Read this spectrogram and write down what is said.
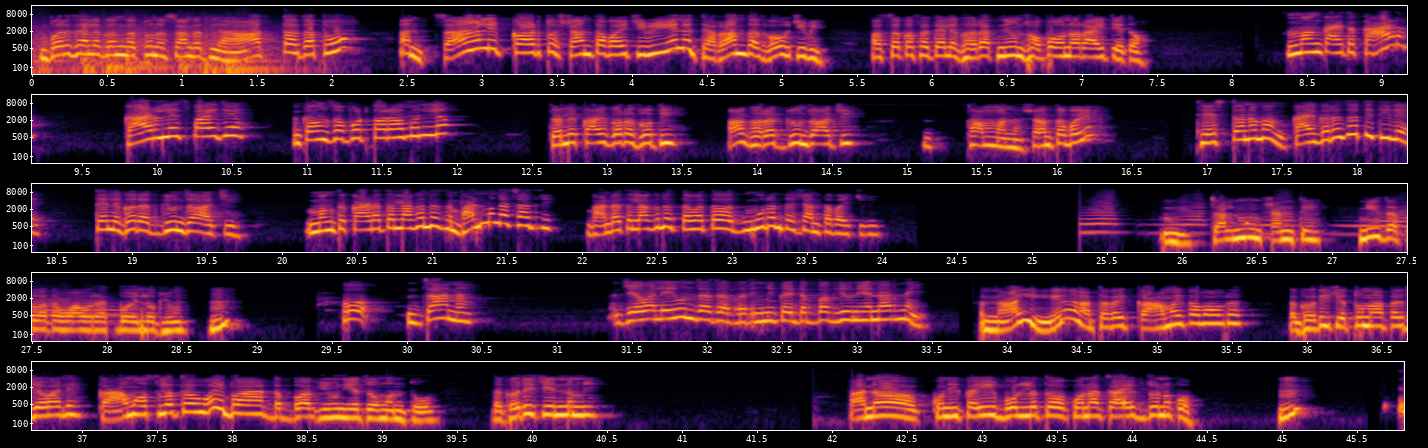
बरं झालं गंगा तुनं सांगितलं. आत्ता जातो आणि चांगली काढतो शांताबाईची बी ना त्या रामदास भाऊची बी. असं कसं त्याला घरात नेऊन झोपवणार राहते तर. मग काय तर काढ. काढलेच पाहिजे. काऊन सपोर्ट करा म्हणलं? त्याला काय गरज होती? हा घरात घेऊन जायची थांब म्हणा. शांताबाई? तेच तर ना मग. काय गरज होती तिले? त्याला घरात घेऊन जायची मग तर काढा तर लागणच भांड म्हणा साजरी भांडा तर लागणच तेव्हा तर मुरण त्या शांताबाईची बी. हं, चाल मग शांती. मी जातो आता वावरात बोयलो घेऊन. हं? हो जा ना. जेवायला येऊन जा जा घरी. मी काही डब्बा घेऊन येणार नाही. नाही आता काही काम आहे का वावरात? घरीच येतो ना आता जेवायला. काम असलं तर वय बा डब्बा घेऊन येतो म्हणतो. तर घरीच येईन ना मी. आणि कोणी काही बोललं तर कोणाचं ऐकजो नको. हं?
